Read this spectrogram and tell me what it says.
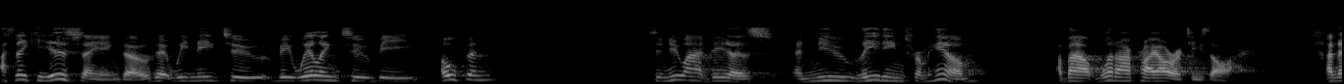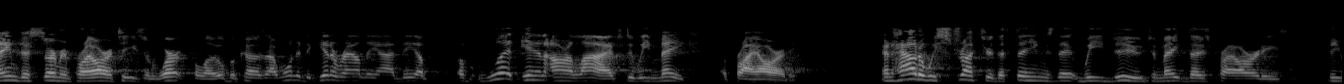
I think he is saying, though, that we need to be willing to be open to new ideas and new leadings from him about what our priorities are. I named this sermon Priorities and Workflow because I wanted to get around the idea of, of what in our lives do we make a priority? And how do we structure the things that we do to make those priorities be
